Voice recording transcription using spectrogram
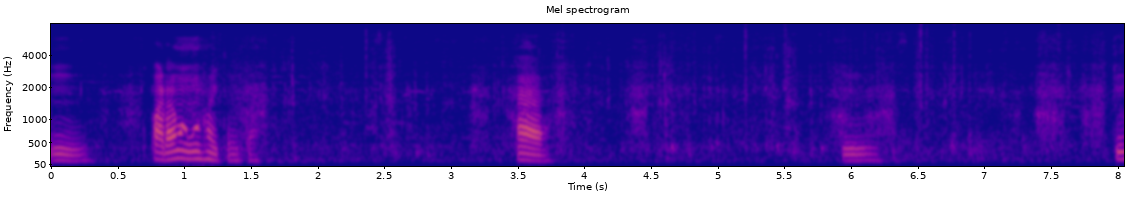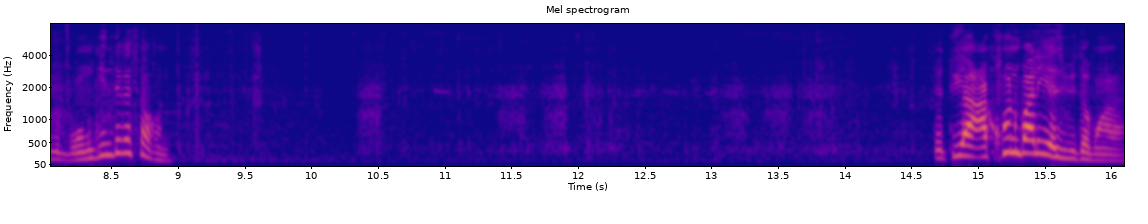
হুম পাড়া মামা হয়তো এটা। হ্যাঁ। হুম। তুই বোম কিনতে গেছো এখন? তুই এখন পালিয়ে আসবি তো মারা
